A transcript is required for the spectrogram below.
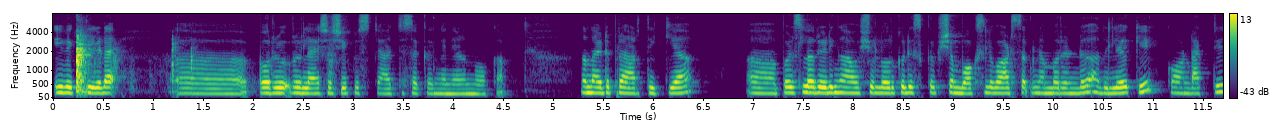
ഈ വ്യക്തിയുടെ ഇപ്പോൾ ഒരു റിലേഷൻഷിപ്പ് സ്റ്റാറ്റസ് ഒക്കെ എങ്ങനെയാണെന്ന് നോക്കാം. നന്നായിട്ട് പ്രാർത്ഥിക്കുക. പേഴ്സണൽ റീഡിംഗ് ആവശ്യമുള്ളവർക്ക് ഡിസ്ക്രിപ്ഷൻ ബോക്സിൽ വാട്സപ്പ് നമ്പർ ഉണ്ട്. അതിലേക്ക് കോണ്ടാക്റ്റ്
